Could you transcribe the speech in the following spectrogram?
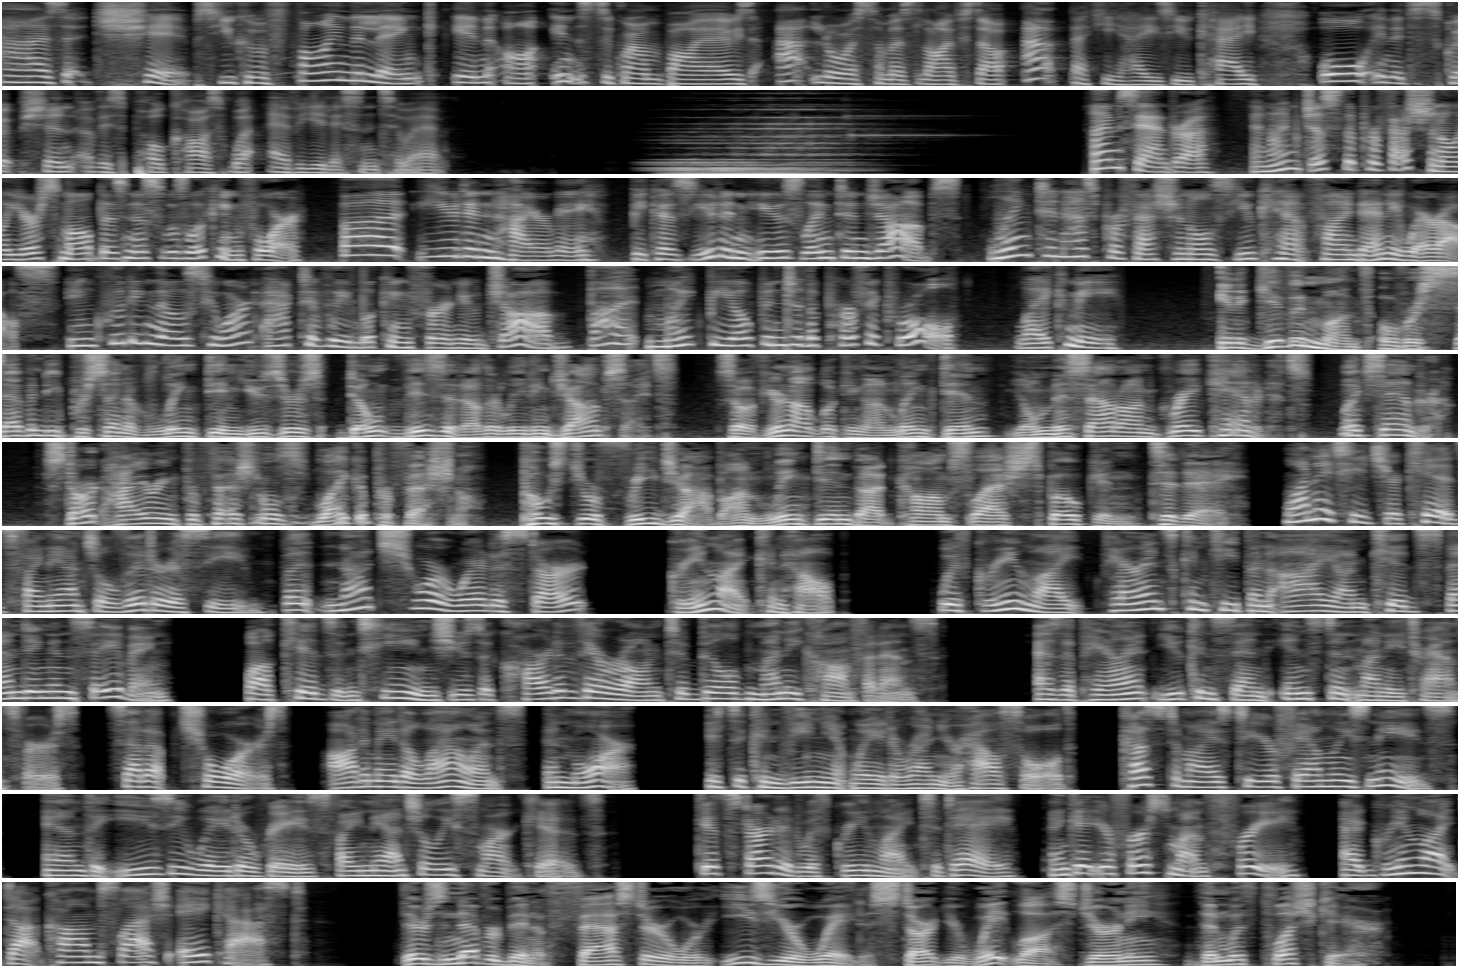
as chips. You can find the link in our Instagram bios at Laura Summers Lifestyle, at Becky Hayes UK, or in the description of this podcast, wherever you listen to it. I'm Sandra, and I'm just the professional your small business was looking for. But you didn't hire me because you didn't use LinkedIn jobs. LinkedIn has professionals you can't find anywhere else, including those who aren't actively looking for a new job, but might be open to the perfect role, like me. In a given month, over 70% of LinkedIn users don't visit other leading job sites. So if you're not looking on LinkedIn, you'll miss out on great candidates like Sandra. Start hiring professionals like a professional. Post your free job on linkedin.com/spoken today. Want to teach your kids financial literacy, but not sure where to start? Greenlight can help. With Greenlight, parents can keep an eye on kids' spending and saving, while kids and teens use a card of their own to build money confidence. As a parent, you can send instant money transfers, set up chores, automate allowance, and more. It's a convenient way to run your household, customized to your family's needs, and the easy way to raise financially smart kids. Get started with Greenlight today and get your first month free at greenlight.com slash ACAST. There's never been a faster or easier way to start your weight loss journey than with PlushCare.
